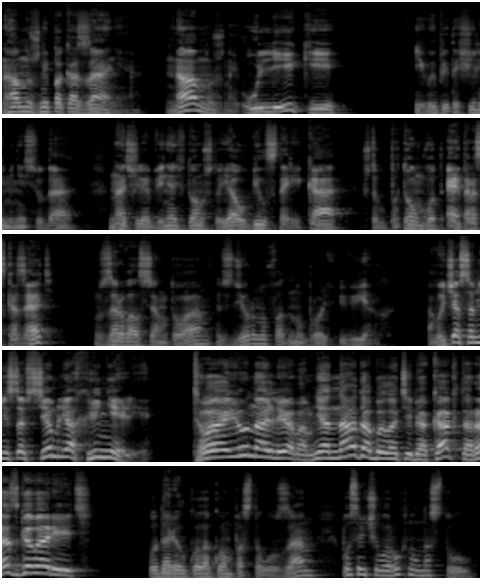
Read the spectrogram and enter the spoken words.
Нам нужны показания. Нам нужны улики. И вы притащили меня сюда. Начали обвинять в том, что я убил старика, чтобы потом вот это рассказать? Взорвался Антуан, сдернув одну бровь вверх. А вы часом не совсем ли охренели? Твою налево, мне надо было тебя как-то разговорить. Ударил кулаком по столу зам, после чего рухнул на стул.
